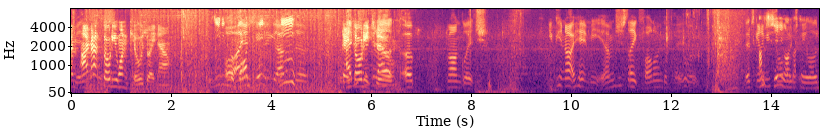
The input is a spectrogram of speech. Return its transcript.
I'm James. I'm at 31 kills right now. He's eating Oh, I LeBron just James. out the. Okay, I just 32. out a wrong glitch. You cannot hit me. I'm just like following the payload. It's gonna I'm be sitting so on the payload.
